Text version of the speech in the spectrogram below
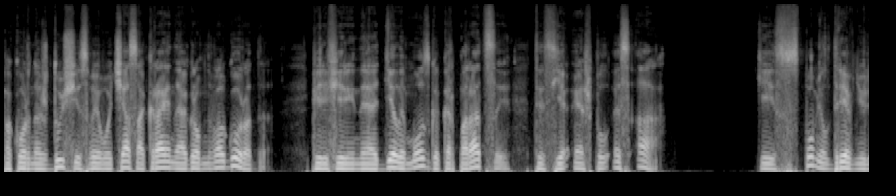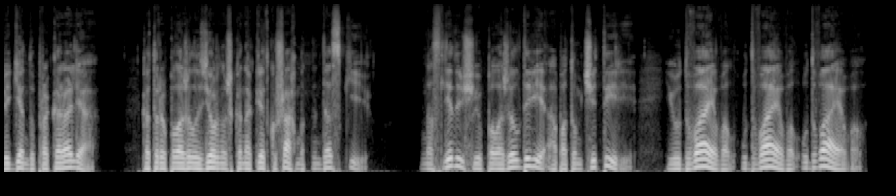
покорно ждущие своего часа окраины огромного города, периферийные отделы мозга корпорации Тесье Эшпол С.А. Кейс вспомнил древнюю легенду про короля, который положил зернышко на клетку шахматной доски. На следующую положил две, а потом четыре, и удваивал, удваивал, удваивал.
